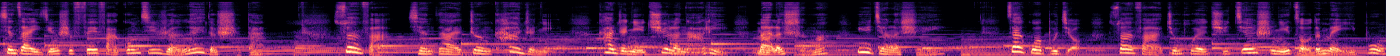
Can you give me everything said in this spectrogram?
现在已经是非法攻击人类的时代。算法现在正看着你，看着你去了哪里，买了什么，遇见了谁。再过不久，算法就会去监视你走的每一步、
